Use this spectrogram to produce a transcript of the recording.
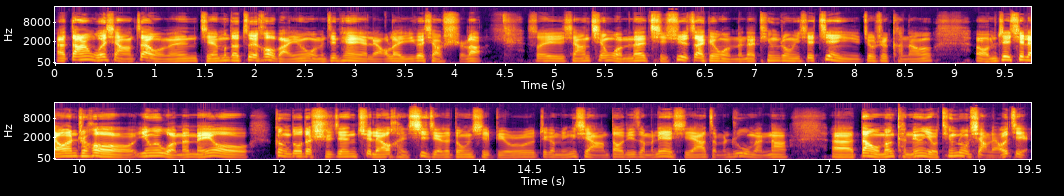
呃，当然，我想在我们节目的最后吧，因为我们今天也聊了一个小时了，所以想请我们的启旭再给我们的听众一些建议，就是可能，呃，我们这期聊完之后，因为我们没有更多的时间去聊很细节的东西，比如这个冥想到底怎么练习啊，怎么入门呢？呃，但我们肯定有听众想了解。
